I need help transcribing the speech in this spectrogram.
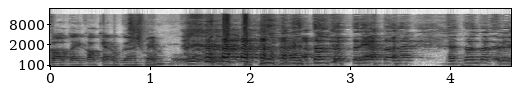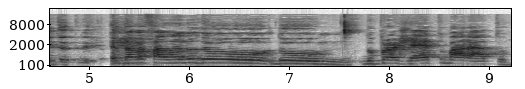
Volta aí, qual que era o gancho mesmo? é tanta treta, né? É tanta É treta. Eu tava falando do, do, do projeto barato.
